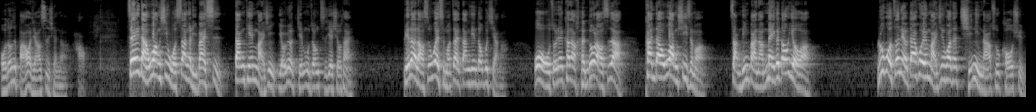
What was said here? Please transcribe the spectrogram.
我都是把话讲到事前的。这一档旺系，我上个礼拜四当天买进，有没有节目中直接休态？别的老师为什么在当天都不讲啊？哦，我昨天看到很多老师啊，看到旺系什么涨停板啊，每个都有啊。如果真的有带会员买进的话呢，请你拿出扣讯。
